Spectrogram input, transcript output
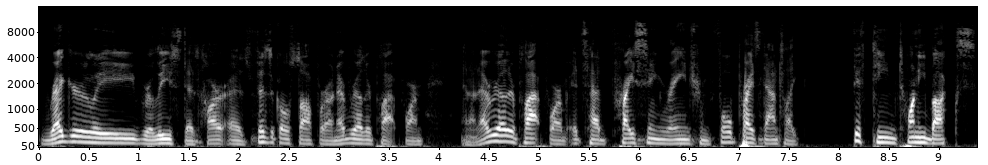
regularly released as hard as physical software on every other platform and on every other platform it's had pricing range from full price down to like 15 20 bucks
